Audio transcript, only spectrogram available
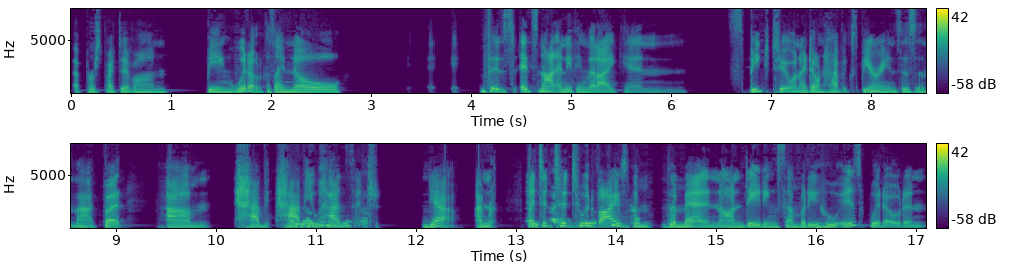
a perspective on being widowed. Cause I know it's, it's not anything that I can speak to and I don't have experiences in that, but, um, have, have you had such, yeah, I'm to, to, to advise the, the men on dating somebody who is widowed and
